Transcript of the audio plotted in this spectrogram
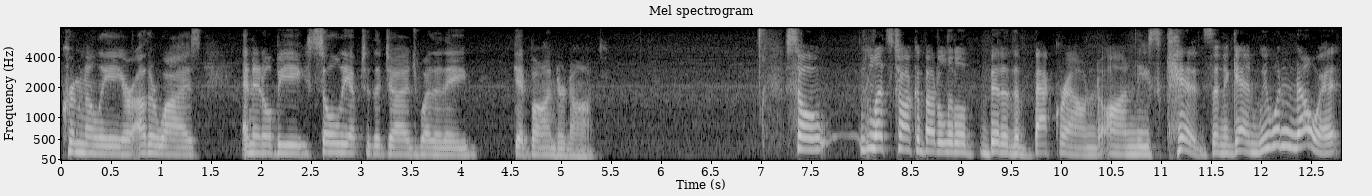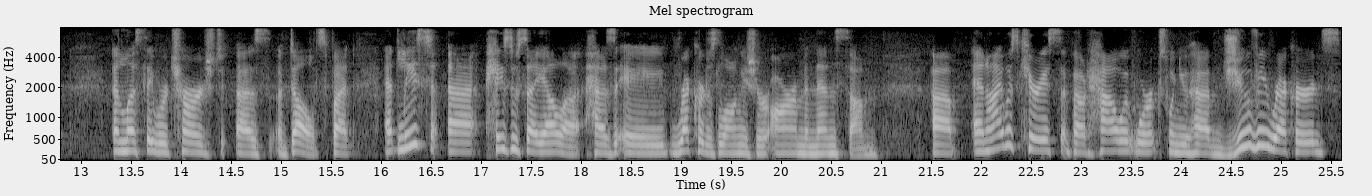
criminally or otherwise. And it'll be solely up to the judge whether they get bond or not. So let's talk about a little bit of the background on these kids. And again, we wouldn't know it unless they were charged as adults. But at least uh, Jesus Ayala has a record as long as your arm and then some. Uh, and I was curious about how it works when you have juvie records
